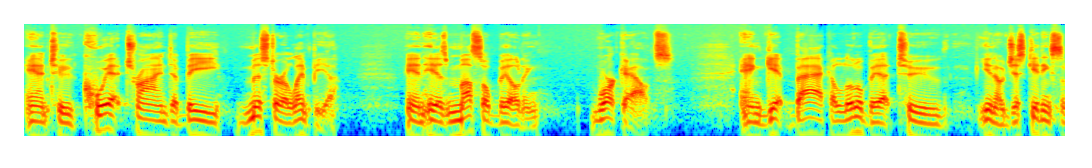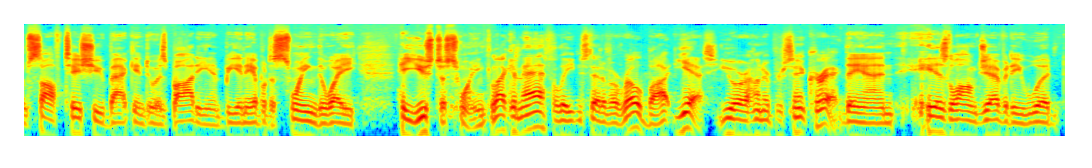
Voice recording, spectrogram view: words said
and to quit trying to be Mr. Olympia in his muscle building workouts and get back a little bit to, you know, just getting some soft tissue back into his body and being able to swing the way he used to swing, Like an athlete instead of a robot, yes, you are 100% correct. then his longevity would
